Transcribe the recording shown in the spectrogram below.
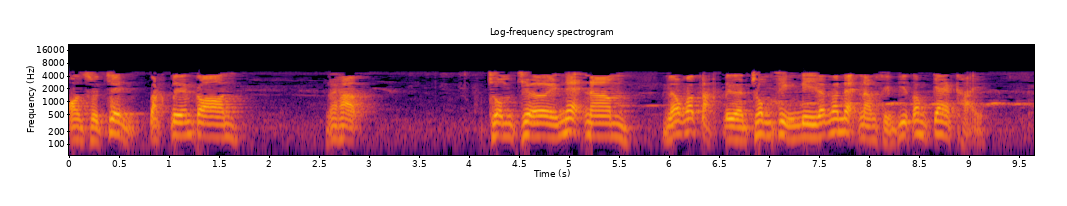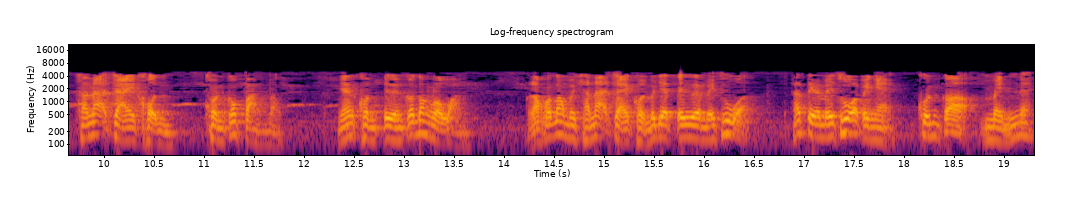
อ่อนสุดเช่น ตักเตือนก่อนนะครับ ชมเชยแนะนำแล้วก็ตักเตือนชมสิ่งดี แล้วก็แนะนำสิ่งที่ต้องแก้ไขชนะใจคนคนก็ฟังเรางั้นคนเตือนก็ต้องระวัง เราก็ต้องไปชนะใจคนไม่จะเตือนไปทั่ว ถ้าเตือนไปทั่วไปไงคุณก็เหม็นเนี่ย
